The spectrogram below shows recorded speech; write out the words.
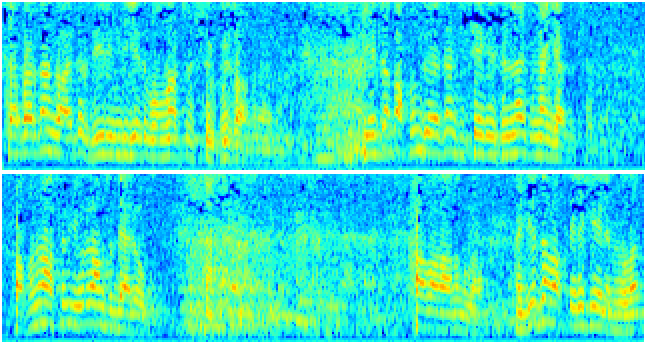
Səfərdən qayıdır, deyir, indi gedib onlar üçün sürpriz hazırlayacam. Gecə qapını döyəcəm ki, sevinsinlər ki, mən gəlmişəm. Qapını atır, görür, hamısı dəli olur. Havalanıblar. Gecə vaxtı elə şey eləmək olar.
